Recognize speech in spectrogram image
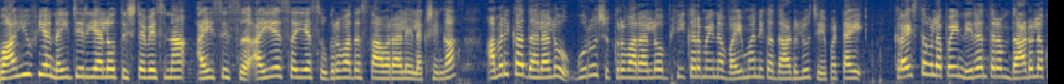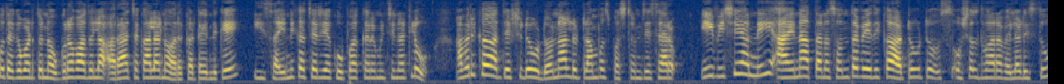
వాయువ్య నైజీరియాలో తిష్టవేసిన ఐసిస్ ఐఎస్ఐఎస్ ఉగ్రవాద స్థావరాలే లక్ష్యంగా అమెరికా దళాలు గురు శుక్రవారాల్లో భీకరమైన వైమానిక దాడులు చేపట్టాయి. క్రైస్తవులపై నిరంతరం దాడులకు తెగబడుతున్న ఉగ్రవాదుల అరాచకాలను అరికట్టేందుకే ఈ సైనిక చర్యకు ఉపక్రమించినట్లు అమెరికా అధ్యక్షుడు డొనాల్డ్ ట్రంప్ స్పష్టం చేశారు. ఈ విషయాన్ని ఆయన తన సొంత వేదిక అటు ఇటు సోషల్ ద్వారా వెల్లడిస్తూ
